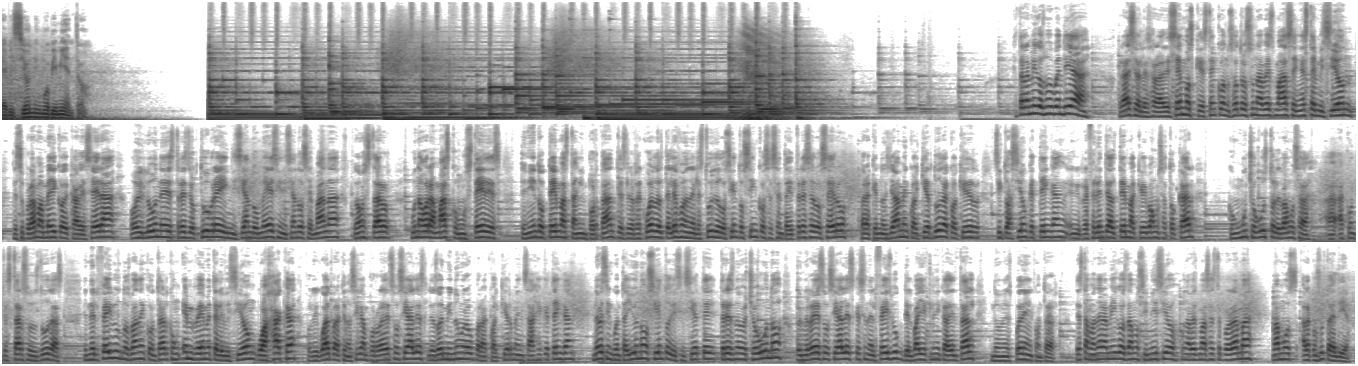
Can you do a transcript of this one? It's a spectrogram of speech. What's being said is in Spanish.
Televisión en movimiento. ¿Qué tal amigos? Muy buen día. Gracias, les agradecemos que estén con nosotros una vez más en esta emisión de su programa médico de cabecera. Hoy lunes 3 de octubre, iniciando mes, iniciando semana. Pues vamos a estar una hora más con ustedes teniendo temas tan importantes. Les recuerdo el teléfono en el estudio 205-6300 para que nos llamen cualquier duda, cualquier situación que tengan eh, referente al tema que hoy vamos a tocar con mucho gusto les vamos a, contestar sus dudas. En el Facebook nos van a encontrar con MBM Televisión Oaxaca, porque igual para que nos sigan por redes sociales, les doy mi número para cualquier mensaje que tengan, 951-117-3981, o en mis redes sociales, que es en el Facebook del Valle Clínica Dental, donde nos pueden encontrar. De esta manera, amigos, damos inicio una vez más a este programa. Vamos a la consulta del día.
